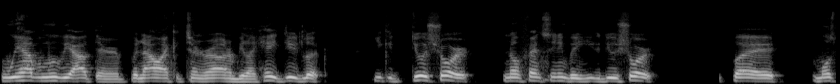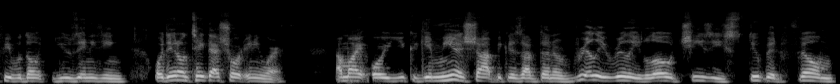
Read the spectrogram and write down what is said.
we have a movie out there, but now I could turn around and be like, "Hey, dude, look, you could do a short. No offense to anybody, you could do a short, but most people don't use anything, or they don't take that short anywhere." I'm like, or you could give me a shot because I've done a really, really low, cheesy, stupid film,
